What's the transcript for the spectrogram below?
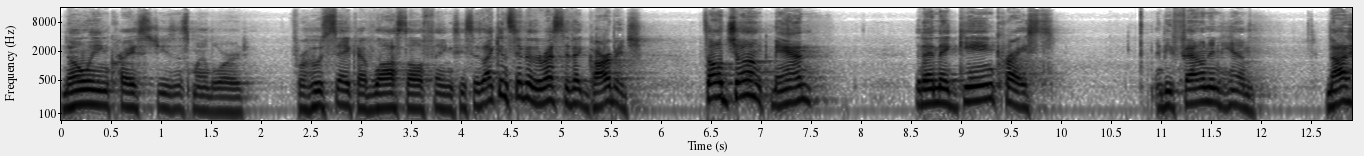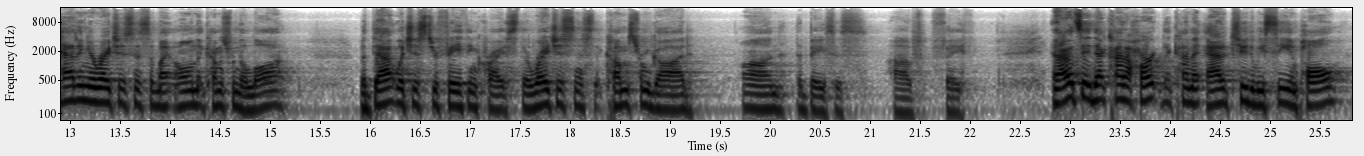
knowing Christ Jesus my Lord, for whose sake I've lost all things. He says, I consider the rest of it garbage. It's all junk, man, that I may gain Christ and be found in him, not having a righteousness of my own that comes from the law, but that which is through faith in Christ, the righteousness that comes from God on the basis of faith. And I would say that kind of heart, that kind of attitude that we see in Paul,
